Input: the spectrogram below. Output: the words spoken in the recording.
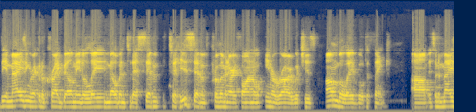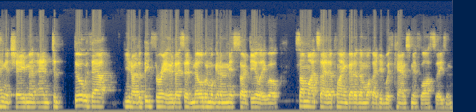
the amazing record of Craig Bellamy to lead Melbourne to their seventh to his seventh preliminary final in a row, which is unbelievable to think. Um, it's an amazing achievement, and to do it without you know the big three, who they said Melbourne were going to miss so dearly. Well, some might say they're playing better than what they did with Cam Smith last season.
